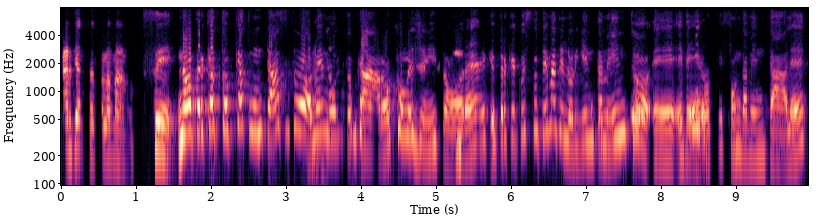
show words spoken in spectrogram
alzato la mano. Sì, no, perché ha toccato un tasto a me molto caro come genitore, perché questo tema dell'orientamento è, è vero, è fondamentale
